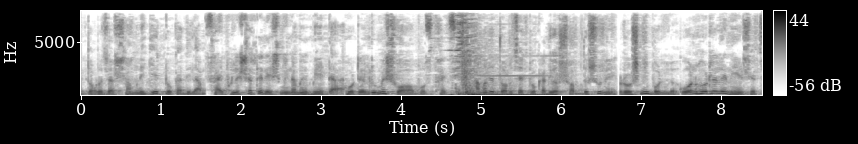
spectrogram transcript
হোটেলের দরজার সামনে গিয়ে টোকা দিলাম। সাইফুলের সাথে রেশমি নামের মেয়েটা হোটেল রুমে শোয়া অবস্থায় ছিল। আমাদের দরজায় টোকা দেওয়ার শব্দ শুনে রোশনি বলল, কোন হোটেলে নিয়ে এসেছ?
